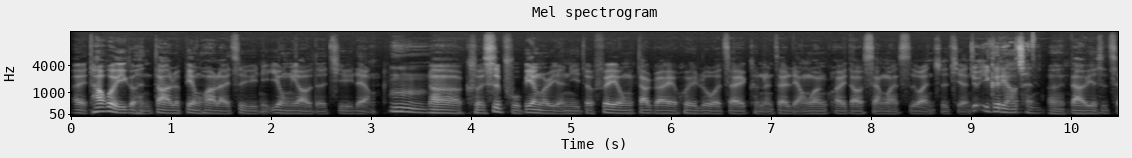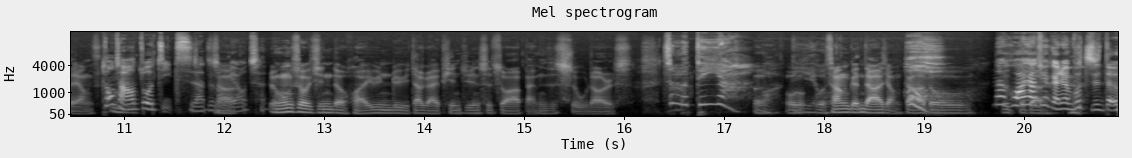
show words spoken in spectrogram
哎、欸，它会有一个很大的变化，来自于你用药的剂量。嗯，那可是普遍而言，你的费用大概会落在可能在两万块到三万四万之间，就一个疗程。嗯、呃，大约是这样子。通常要做几次啊？这种疗程？人工受精的怀孕率大概平均是抓百分之十五到二十，这么低呀、啊？呃，我我常常跟大家讲，大家都。哦那花下去感觉很不值得。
